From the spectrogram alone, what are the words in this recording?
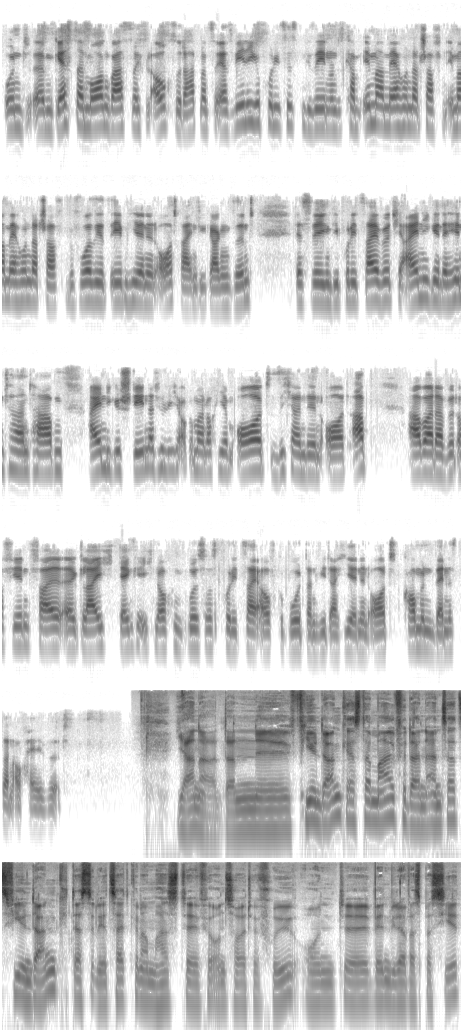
Und ähm, gestern Morgen war es zum Beispiel auch so, da hat man zuerst wenige Polizisten gesehen und es kamen immer mehr Hundertschaften, immer mehr Hundertschaften, bevor sie jetzt eben hier in den Ort reingegangen sind. Deswegen, die Polizei wird hier einige in der Hinterhand haben. Einige stehen natürlich auch immer noch hier im Ort, sichern den Ort ab. Aber da wird auf jeden Fall äh, gleich, denke ich, noch ein größeres Polizeiaufgebot dann wieder hier in den Ort kommen, wenn es dann auch hell wird. Jana, dann äh, vielen Dank erst einmal für deinen Einsatz. Vielen Dank, dass du dir Zeit genommen hast äh, für uns heute früh. Und äh, wenn wieder was passiert,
